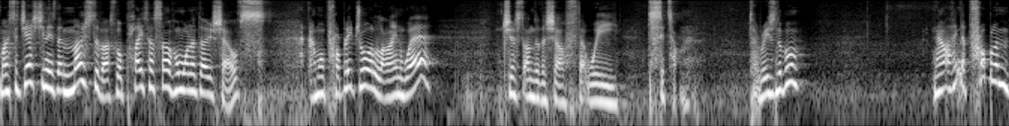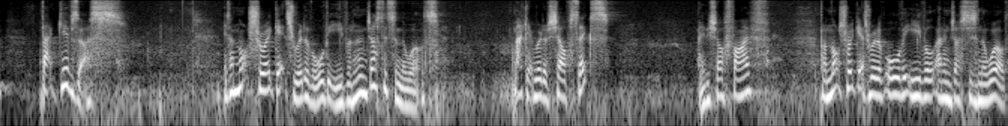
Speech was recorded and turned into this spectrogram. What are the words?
My suggestion is that most of us will place ourselves on one of those shelves and we'll probably draw a line where? Just under the shelf that we sit on. Is that reasonable? Now, I think the problem that gives us is I'm not sure it gets rid of all the evil and injustice in the world. Might get rid of shelf six, maybe shelf five, but I'm not sure it gets rid of all the evil and injustice in the world.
